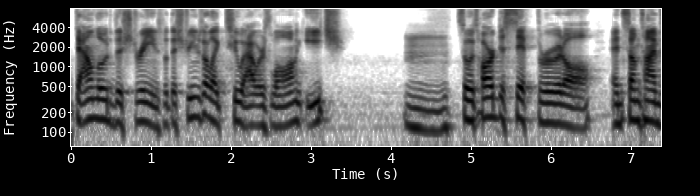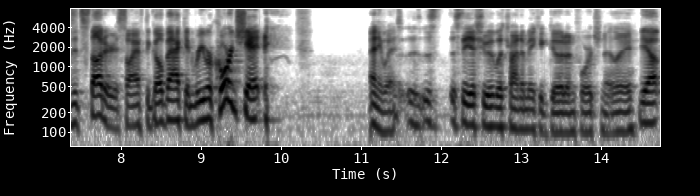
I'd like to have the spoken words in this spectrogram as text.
downloaded the streams, but the streams are like two hours long each. Mm. So it's hard to sift through it all. And sometimes it stutters, so I have to go back and re record shit. Anyways. This, this is the issue with trying to make it good. Unfortunately, Yep.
